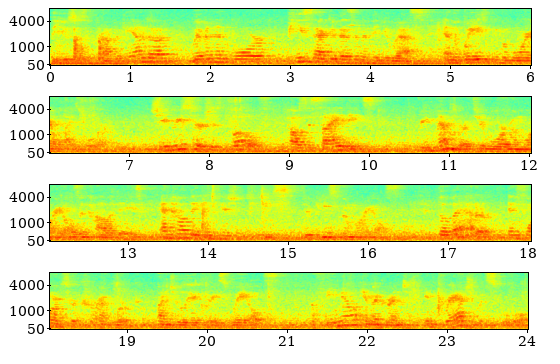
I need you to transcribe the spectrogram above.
the uses of propaganda, women in war, peace activism in the U.S., and the ways we memorialize war. She researches both how societies remember through war memorials and holidays, and how they envision peace through peace memorials. The latter informs her current work on Julia Grace Wales, a female immigrant in graduate school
